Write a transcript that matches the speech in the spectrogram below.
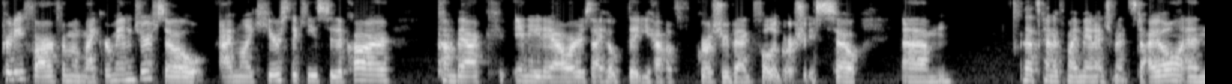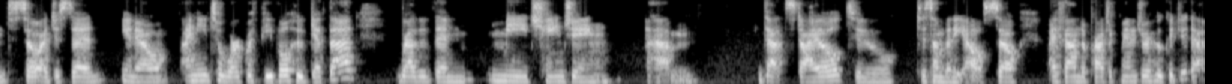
pretty far from a micromanager. So I'm like, here's the keys to the car. Come back in eight hours. I hope that you have a grocery bag full of groceries. So um, that's kind of my management style. And so I just said, you know, I need to work with people who get that rather than me changing um, that style to to somebody else. So I found a project manager who could do that.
